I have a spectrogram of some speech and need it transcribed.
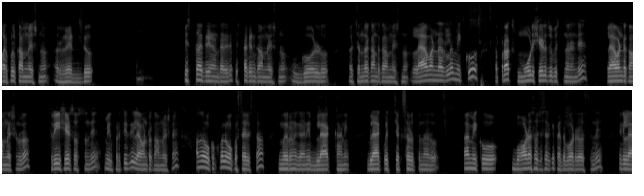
పర్పుల్ కాంబినేషన్ రెడ్ పిస్తా గ్రీన్ అంటారు ఇది. పిస్తా గ్రీన్ కాంబినేషన్ గోల్డ్ చంద్రకాంత్ కాంబినేషన్ లావెండర్లో మీకు అప్రాక్స్ మూడు షేడ్లు చూపిస్తున్నానండి. లావెండర్ కాంబినేషన్లో త్రీ షేడ్స్ వస్తుంది. మీకు ప్రతిదీ లావెండర్ కాంబినేషనే అందులో ఒక్కొక్కరు ఒక్కొక్క స్టైల్ ఇస్తాం. మెరూన్ కానీ బ్లాక్ కానీ బ్లాక్ విత్ చెక్స్ అడుగుతున్నారు. మీకు బార్డర్స్ వచ్చేసరికి పెద్ద బార్డర్ వస్తుంది. మీకు లా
